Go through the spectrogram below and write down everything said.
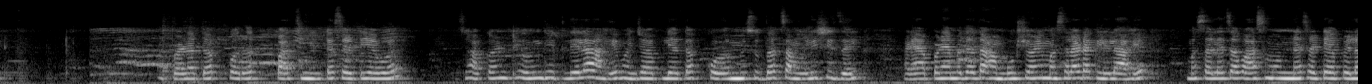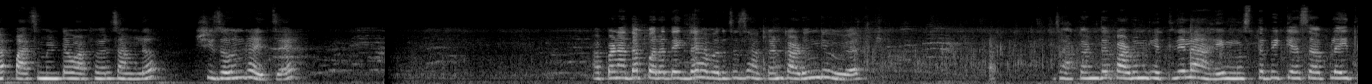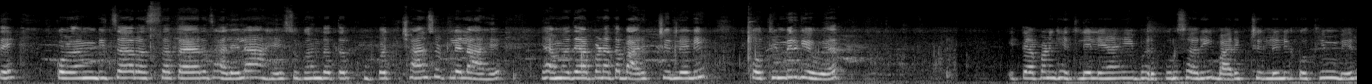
आपण आता परत पाच मिनिटासाठी यावर झाकण ठेवून घेतलेलं आहे म्हणजे आपली आता कोळंबीसुद्धा चांगली शिजेल. आणि आपण यामध्ये आता आंबुशी आणि मसाला टाकलेला आहे. मसाल्याचा वास मोडण्यासाठी आपल्याला पाच मिनटं वाफेवर चांगलं शिजवून घ्यायचं आहे आपण आता परत एकदा ह्यावरचं झाकण काढून घेऊयात. झाकण तर काढून घेतलेलं आहे. मस्तपैकी असं आपल्या इथे कोळंबीचा रस्सा तयार झालेला आहे. सुगंध तर खूपच छान सुटलेला आहे. ह्यामध्ये आपण आता बारीक चिरलेली कोथिंबीर घेऊयात. इथे आपण घेतलेली आहे भरपूर सारी बारीक चिरलेली कोथिंबीर.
